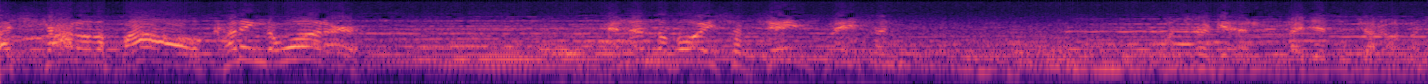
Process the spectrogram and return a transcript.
A shot of the bow cutting the water. And then the voice of James Mason. Once again, ladies and gentlemen.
